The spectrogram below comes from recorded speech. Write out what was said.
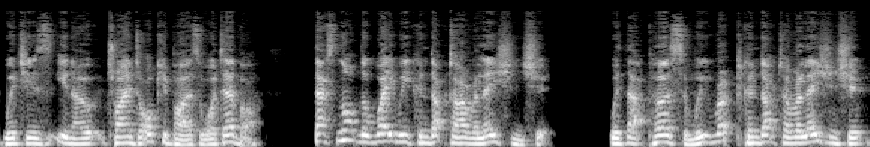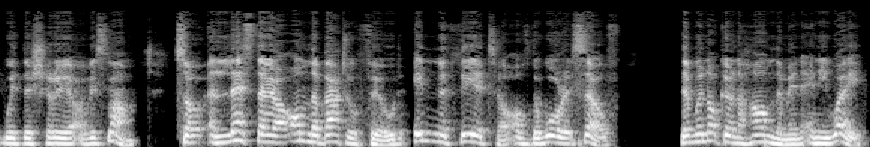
which is, you know, trying to occupy us or whatever. That's not the way we conduct our relationship with that person. We re- conduct our relationship with the Sharia of Islam. So unless they are on the battlefield in the theater of the war itself, then we're not going to harm them in any way.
